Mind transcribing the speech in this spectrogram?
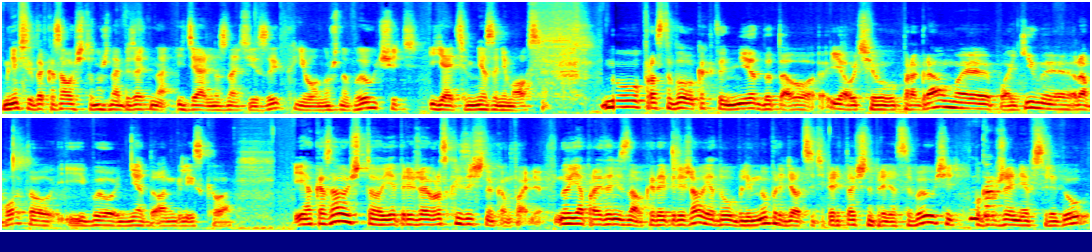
мне всегда казалось, что нужно обязательно идеально знать язык, его нужно выучить, и я этим не занимался. Ну, просто было как-то не до того. Я учил программы, плагины, работал, и было не до английского. И оказалось, что я переезжаю в русскоязычную компанию. Но я про это не знал. Когда я переезжал, я думал, блин, ну придется, теперь точно придется выучить ну погружение как? в среду,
